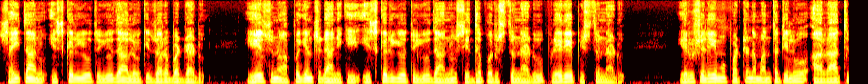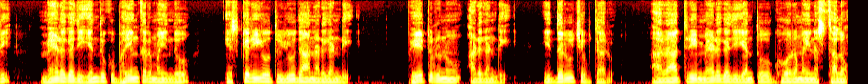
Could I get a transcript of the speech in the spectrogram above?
సైతాను ఇస్కరియోతు యూదాలోకి జొరబడ్డాడు. యేసును అప్పగించడానికి ఇస్కరియోతు యూదాను సిద్ధపరుస్తున్నాడు ప్రేరేపిస్తున్నాడు. ఎరుషలేము పట్టణమంతటిలో ఆ రాత్రి మేడగది ఎందుకు భయంకరమైందో ఇస్కరియోతు యూదానడగండి పేతురును అడగండి. ఇద్దరూ చెబుతారు. ఆ రాత్రి మేడగది ఎంతో ఘోరమైన స్థలం.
